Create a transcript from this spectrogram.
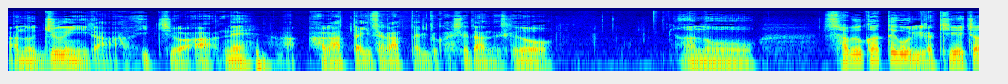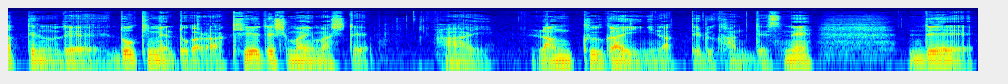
あの、順位が一応、あ、ね、上がったり下がったりとかしてたんですけど、あの、サブカテゴリーが消えちゃってるので、ドキュメントから消えてしまいまして、はい。ランク外になってる感じですね。で、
